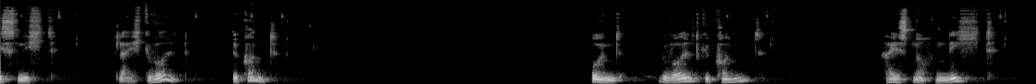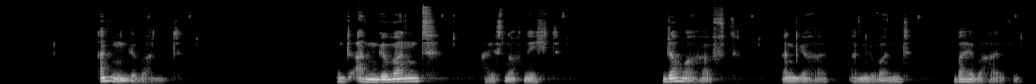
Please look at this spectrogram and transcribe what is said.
ist nicht gleich gewollt, gekonnt. Und gewollt, gekonnt heißt noch nicht angewandt. Und angewandt heißt noch nicht dauerhaft ange angewandt beibehalten.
